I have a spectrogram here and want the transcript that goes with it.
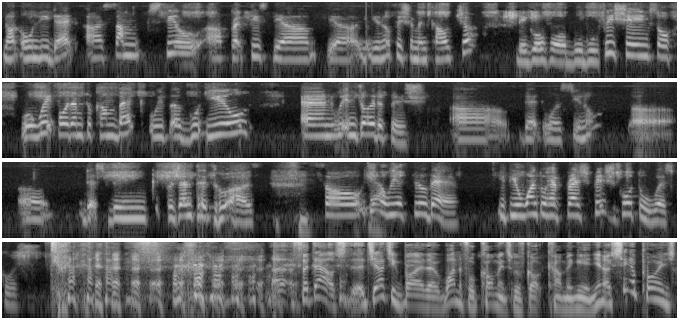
not only that, uh, some still uh, practice their their you know fisherman culture. They go for bubu fishing. So we'll wait for them to come back with a good yield, and we enjoy the fish uh, that was, you know, uh, uh, that's being presented to us. Hmm. So yeah, we are still there. If you want to have fresh fish, go to West Coast. uh, Firdaus, judging by the wonderful comments we've got coming in, you know, Singaporeans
